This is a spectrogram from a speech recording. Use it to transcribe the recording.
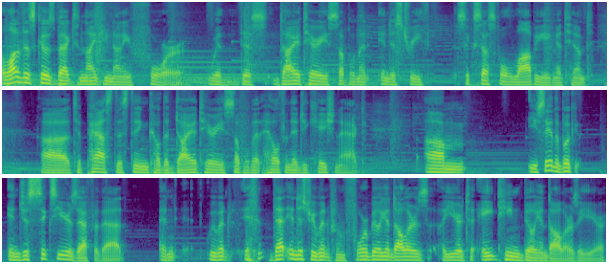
lot of this goes back to 1994 with this dietary supplement industry successful lobbying attempt uh, to pass this thing called the Dietary Supplement Health and Education Act. Um, you say in the book, in just six years after that, and we went that industry went from four billion dollars a year to eighteen billion dollars a year.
